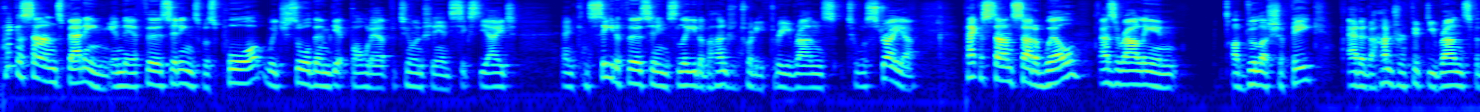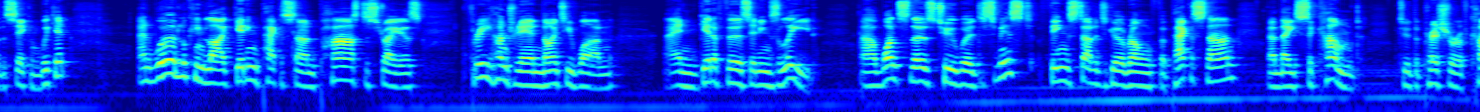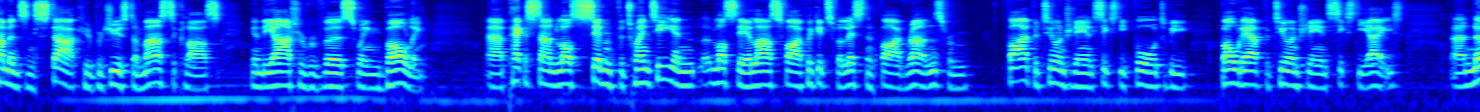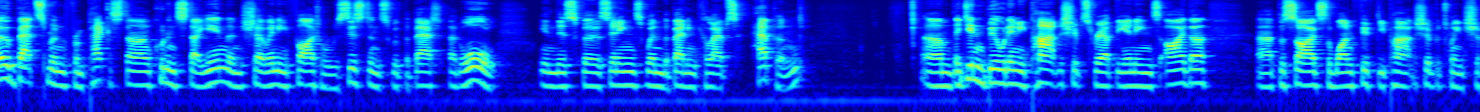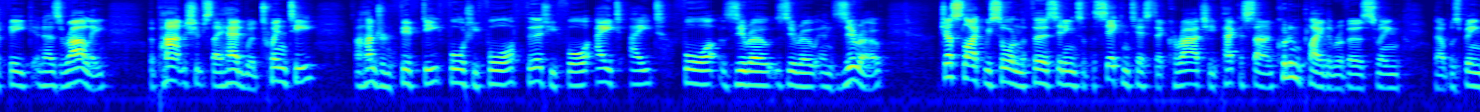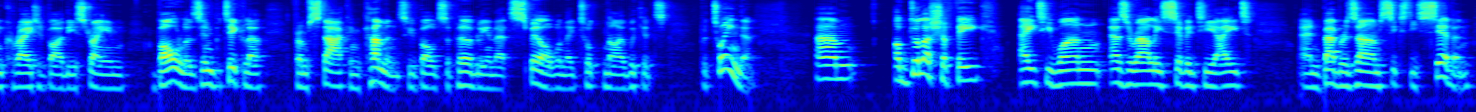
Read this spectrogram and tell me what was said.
Pakistan's batting in their first innings was poor, which saw them get bowled out for 268 and concede a first innings lead of 123 runs to Australia. Pakistan started well. Azhar Ali and Abdullah Shafiq added 150 runs for the second wicket and were looking like getting Pakistan past Australia's 391 and get a first innings lead. Uh, once those two were dismissed, things started to go wrong for Pakistan and they succumbed to the pressure of Cummins and Starc, who produced a masterclass in the art of reverse swing bowling. Uh, Pakistan lost 7 for 20 and lost their last five wickets for less than five runs, from 5 for 264 to be bowled out for 268. Uh, no batsman from Pakistan couldn't stay in and show any fight or resistance with the bat at all in this first innings when the batting collapse happened. Um, they didn't build any partnerships throughout the innings either, uh, besides the 150 partnership between Shafiq and Azhar Ali. The partnerships they had were 20, 150, 44, 34, 8, 8, 4, 0, 0, and 0. Just like we saw in the first innings of the second test at Karachi, Pakistan couldn't play the reverse swing that was being created by the Australian bowlers, in particular from Starc and Cummins, who bowled superbly in that spell when they took nine wickets between them. Um, Abdullah Shafiq, 81, Azhar Ali, 78, and Babar Azam, 67,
